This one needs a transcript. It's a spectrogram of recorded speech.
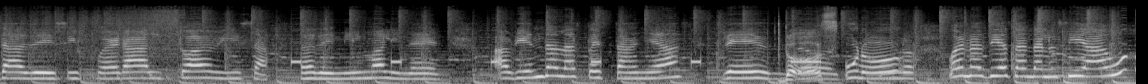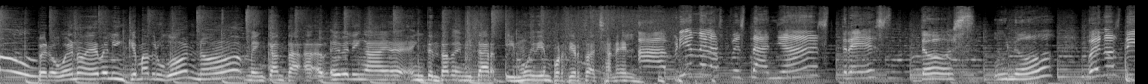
la de Si fuera alto avisa, la de Mil Moliner. Abriendo las pestañas, 3, Dos, 2, uno. Buenos días, Andalucía. ¡Ujú! Pero bueno, Evelyn, qué madrugón, ¿no? Me encanta. Evelyn ha eh, intentado imitar, y muy bien, por cierto, a Chanel. Abriendo las pestañas, 3, 2, 1. Buenos días.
